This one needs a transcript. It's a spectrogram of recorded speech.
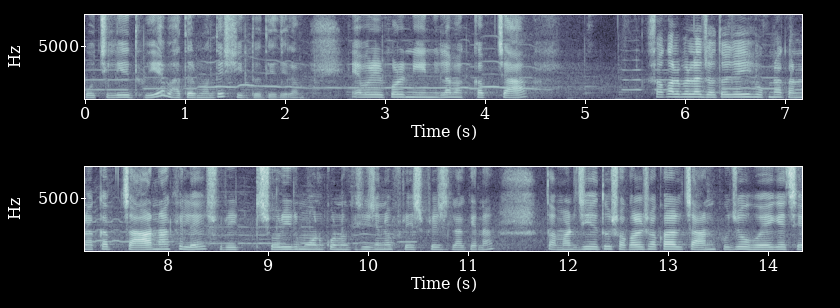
কচলিয়ে ধুয়ে ভাতের মধ্যে সিদ্ধ দিয়ে দিলাম। এবার এরপরে নিয়ে নিলাম এক কাপ চা। সকালবেলা যত যাই হোক না কেন, এক কাপ চা না খেলে শরীর শরীর, মন কোনো কিছু যেন ফ্রেশ ফ্রেশ লাগে না। তো আমার যেহেতু সকাল সকাল চান পুজো হয়ে গেছে,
